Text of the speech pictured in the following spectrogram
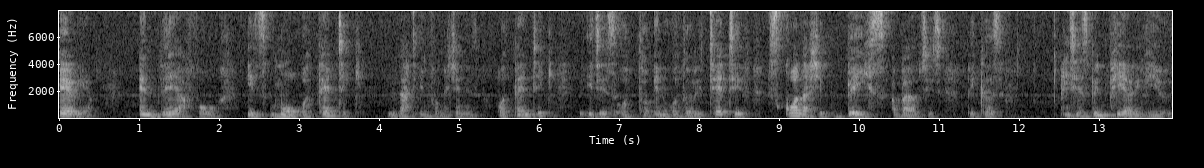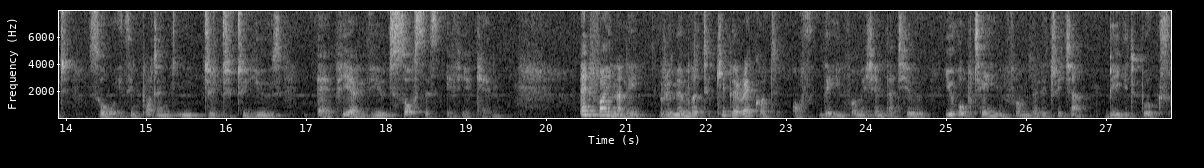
area, and therefore it's more authentic. That information is authentic, it is an authoritative scholarship base about it because it has been peer reviewed. So it's important to, to, to use uh, peer reviewed sources if you can. And finally, remember to keep a record of the information that you, you obtain from the literature, be it books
